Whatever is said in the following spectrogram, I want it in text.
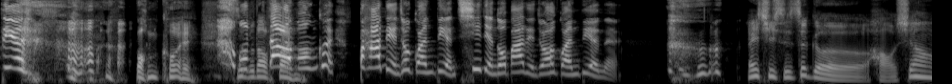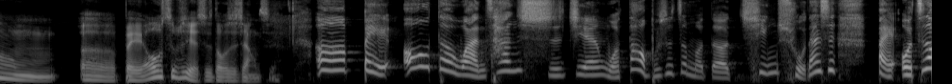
店，崩溃，我大崩溃，八点就关店，七点多八点就要关店呢。哎，其实这个好像。呃，北欧是不是也是都是这样子？呃，北欧的晚餐时间我倒不是这么的清楚，但是北我知道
